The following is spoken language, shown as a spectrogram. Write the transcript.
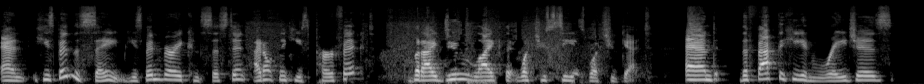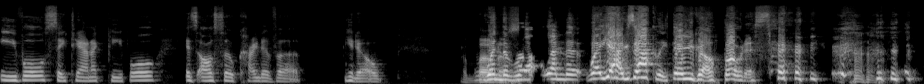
and he's been the same. He's been very consistent. I don't think he's perfect, but I do like that what you see is what you get. And the fact that he enrages evil, satanic people is also kind of a, you know, A when the when the well, yeah, exactly. There you go, bonus.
